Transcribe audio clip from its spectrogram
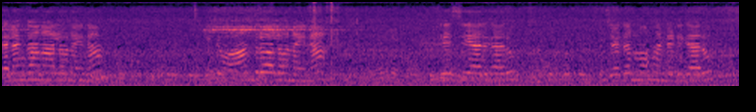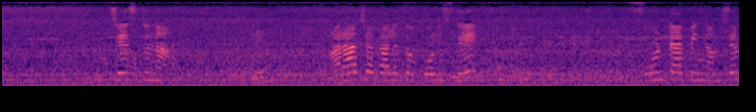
తెలంగాణలోనైనా ఇటు ఆంధ్రాలోనైనా కేసీఆర్ గారు జగన్మోహన్ రెడ్డి గారు చేస్తున్న అరాచకాలతో పోలిస్తే ఫోన్ ట్యాపింగ్ అంశం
